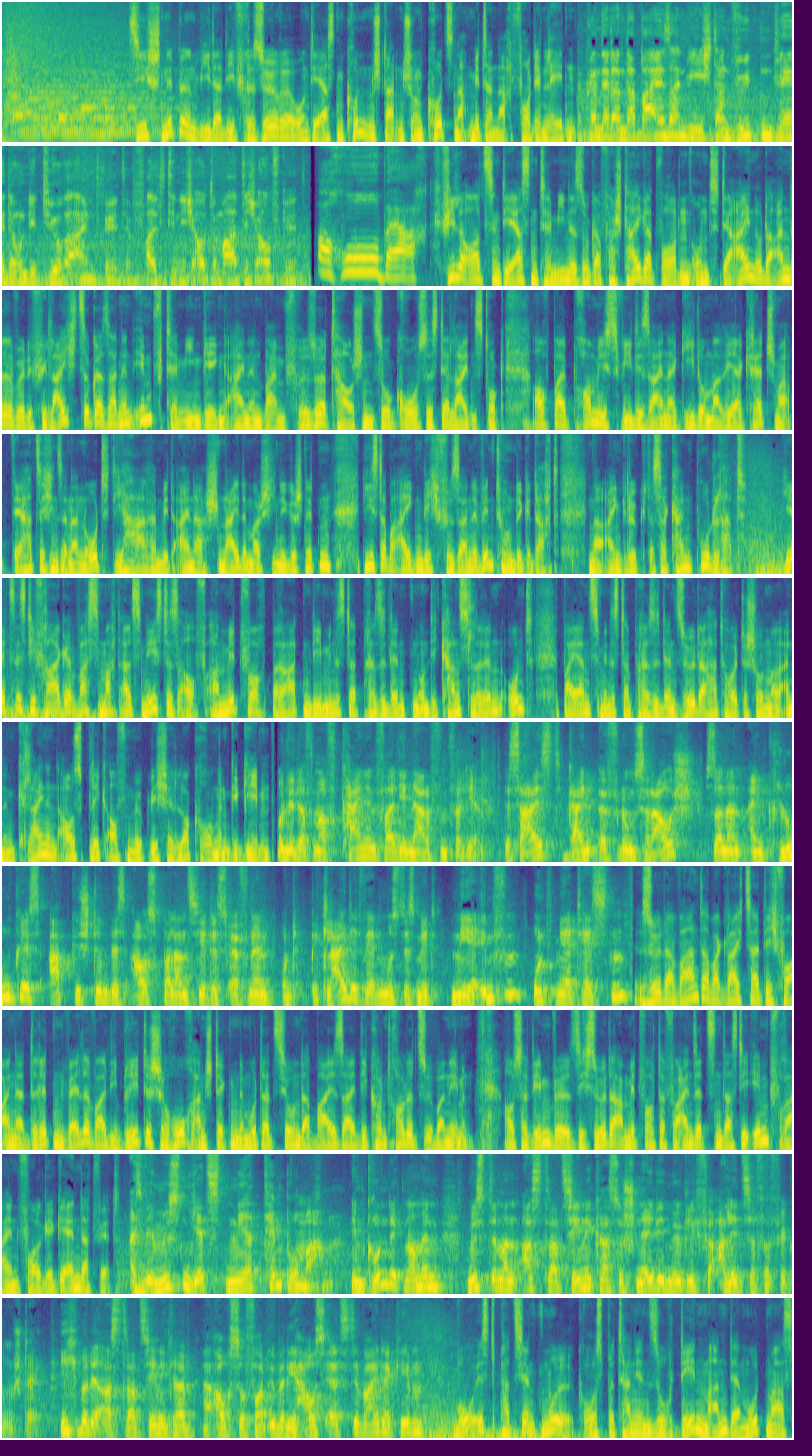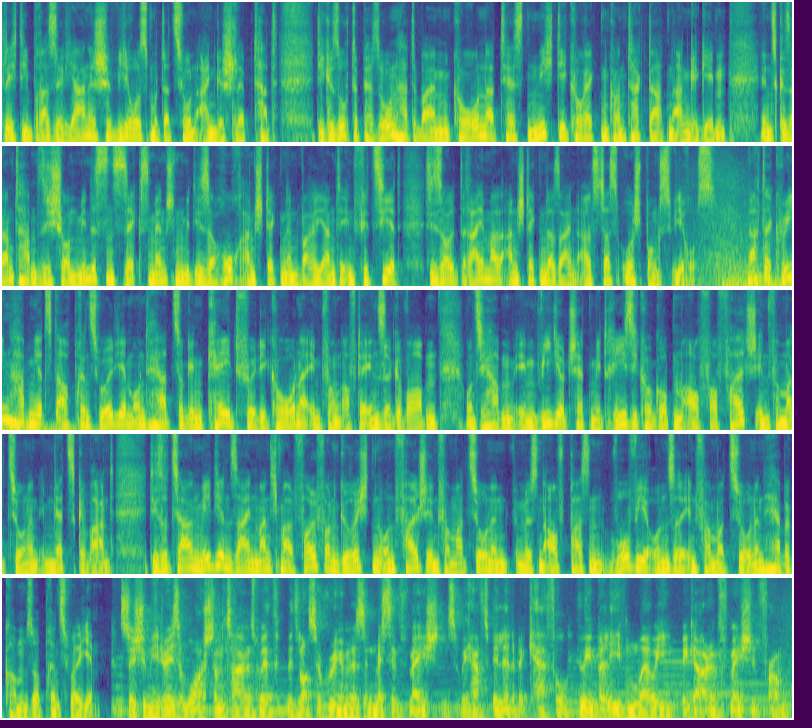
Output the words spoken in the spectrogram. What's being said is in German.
Sie schnippeln wieder die Friseure und die ersten Kunden standen schon kurz nach Mitternacht vor den Läden. Da könnt ihr dann dabei sein, wie ich dann wütend werde und die Türe eintrete, falls die nicht automatisch aufgeht. Ach, Robert. Vielerorts sind die ersten Termine sogar versteigert worden und der ein oder andere würde vielleicht sogar seinen Impftermin gegen einen beim Friseur tauschen. So groß ist der Leidensdruck. Auch bei Promis wie Designer Guido Maria Kretschmer. Der hat sich in seiner Not die Haare mit einer Schneidemaschine geschnitten. Die ist aber eigentlich für seine Windhunde gedacht. Na, ein Glück, dass er keinen Pudel hat. Jetzt ist die Frage, was macht als nächstes auf? Am Mittwoch beraten die Ministerpräsidenten und die Kanzlerin und Bayerns Ministerpräsident Söder hat heute schon mal einen kleinen Ausblick auf mögliche Lockerungen gegeben. Und wir dürfen auf keinen Fall die Nerven verlieren. Das heißt, kein Öffnungsrausch, sondern ein kluges, abgestimmtes, ausbalanciertes Öffnen und begleitet werden muss das mit mehr Impfen und mehr Testen. Söder warnt aber gleichzeitig vor einer dritten Welle, weil die britische hochansteckende Mutation dabei sei, die Kontrolle zu übernehmen. Außerdem will sich Söder am Mittwoch dafür einsetzen, dass die Impfreihenfolge geändert wird. Also wir müssen jetzt mehr Tempo machen. Im Grunde genommen müsste man AstraZeneca so schnell wie möglich für alle zur Verfügung stellen. Ich würde AstraZeneca auch sofort über die Hausärzte weitergeben. Wo ist Patient Null? Großbritannien sucht den Mann, der mutmaßlich die brasilianische Virusmutation eingeschleppt hat. Die gesuchte Person hatte beim Corona-Test nicht die korrekten Kontaktdaten angegeben. Insgesamt haben sich schon mindestens sechs Menschen mit dieser hoch ansteckenden Variante infiziert. Sie soll dreimal ansteckender sein als das Ursprungsvirus. Nach der Queen haben jetzt auch Prinz William und Herzogin Kate für die Corona-Impfung auf der Insel geworben. Und sie haben im Videochat mit Risikogruppen auch vor Falschinformationen im Netz gewarnt. Die sozialen Medien seien manchmal voll von Gerüchten und Falschinformationen. Wir müssen aufpassen, wo wir unsere Informationen herbekommen, so Prinz William. Social media is awash sometimes with, with lots of rumors and misinformation, so we have to be a little bit careful who we believe and where we, we get our information from.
